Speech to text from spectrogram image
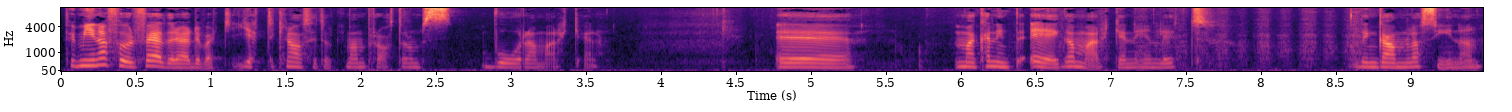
för mina förfäder hade det varit jätteknasigt att man pratar om våra marker. Eh, man kan inte äga marken enligt den gamla synen.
